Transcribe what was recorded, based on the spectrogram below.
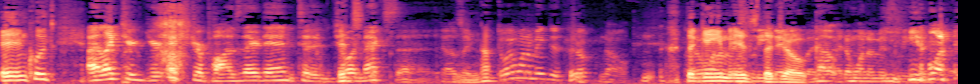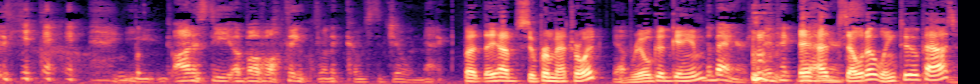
It includes I liked your, your extra pause there, Dan, to Joe and Max. Uh, I was like, No. do I want to make this joke? No. The game is the joke. anybody. I don't want to mislead. You don't want anybody. to. honesty above all things when it comes to Joe and Mac. But they have Super Metroid, Yep. real good game. The bangers. They picked the it had. Zelda Link to the Past,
